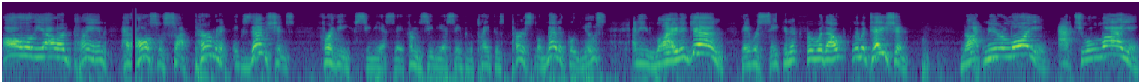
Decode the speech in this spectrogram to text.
Although the Allard claim had also sought permanent exemptions for the CDSA from the CDSA for the plaintiff's personal medical use, and he lied again. They were seeking it for without limitation, not mere lying, actual lying.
